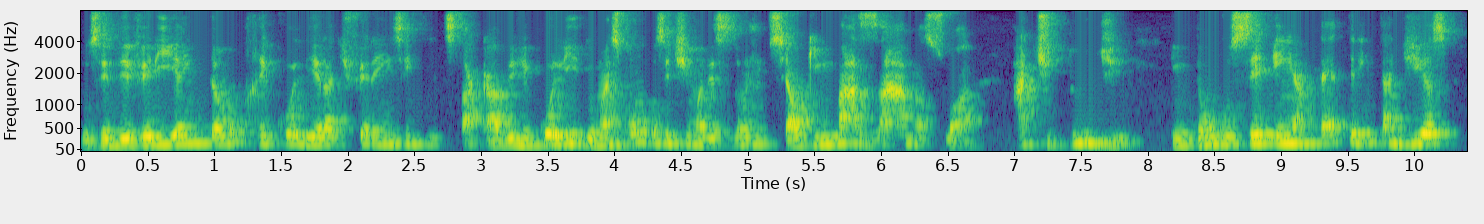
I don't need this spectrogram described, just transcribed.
Você deveria, então, recolher a diferença entre destacado e recolhido, mas como você tinha uma decisão judicial que embasava a sua atitude, então, você, em até 30 dias,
